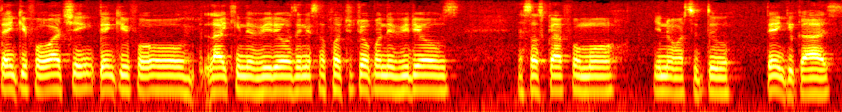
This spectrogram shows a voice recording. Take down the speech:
thank you for watching. Thank you for liking the videos. Any support you drop on the videos, and subscribe for more. You know what to do. Thank you, guys.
